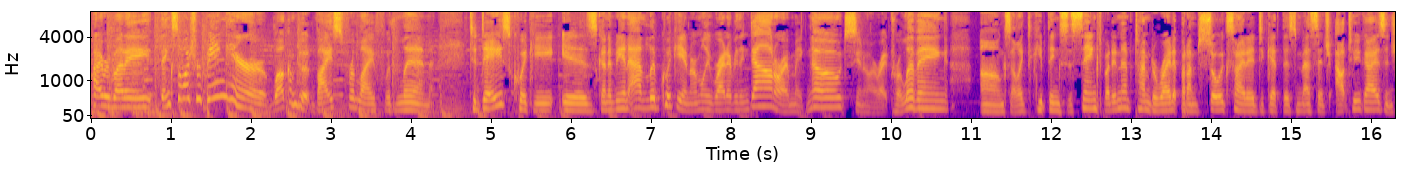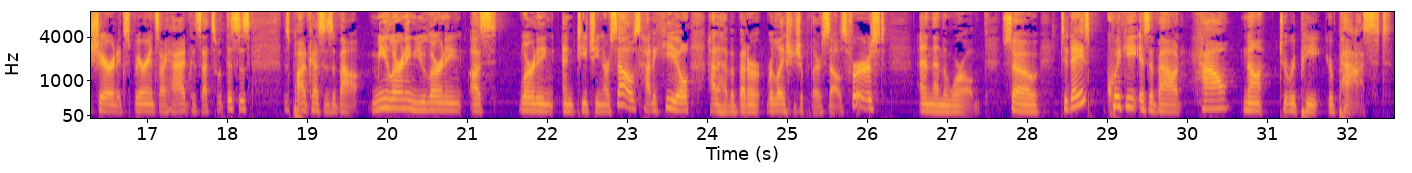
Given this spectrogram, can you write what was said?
Hi, everybody. Thanks so much for being here. Welcome to Advice for Life with Lynn. Today's quickie is going to be an ad lib quickie. I normally write everything down or I make notes. You know, I write for a living because um, I like to keep things succinct, but I didn't have time to write it. But I'm so excited to get this message out to you guys and share an experience I had because that's what this is. This podcast is about me learning, you learning, us learning, and teaching ourselves how to heal, how to have a better relationship with ourselves first and then the world. So today's quickie is about how not to repeat your past,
